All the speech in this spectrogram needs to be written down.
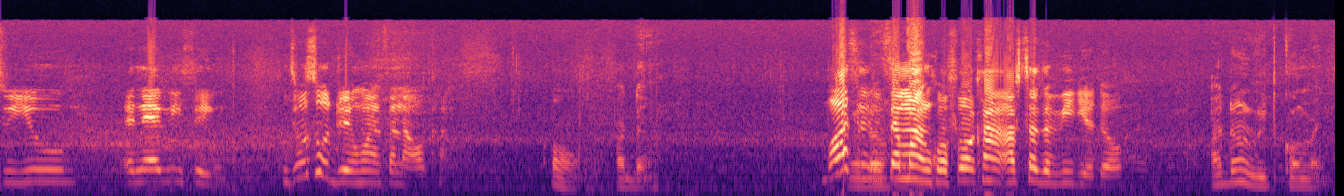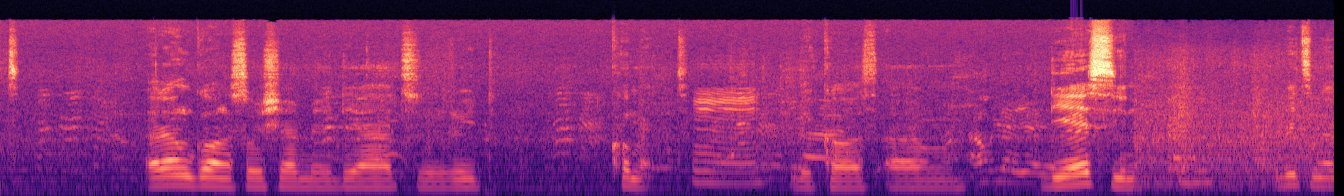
to you and everything. It's also sɛ one ansa na wɔka oh adɛn what's Well, nsɛm a nkɔfoɔ ka after the video though I don't read comment. I don't go on social media to read comment mm. because um, the AC no, bit me to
